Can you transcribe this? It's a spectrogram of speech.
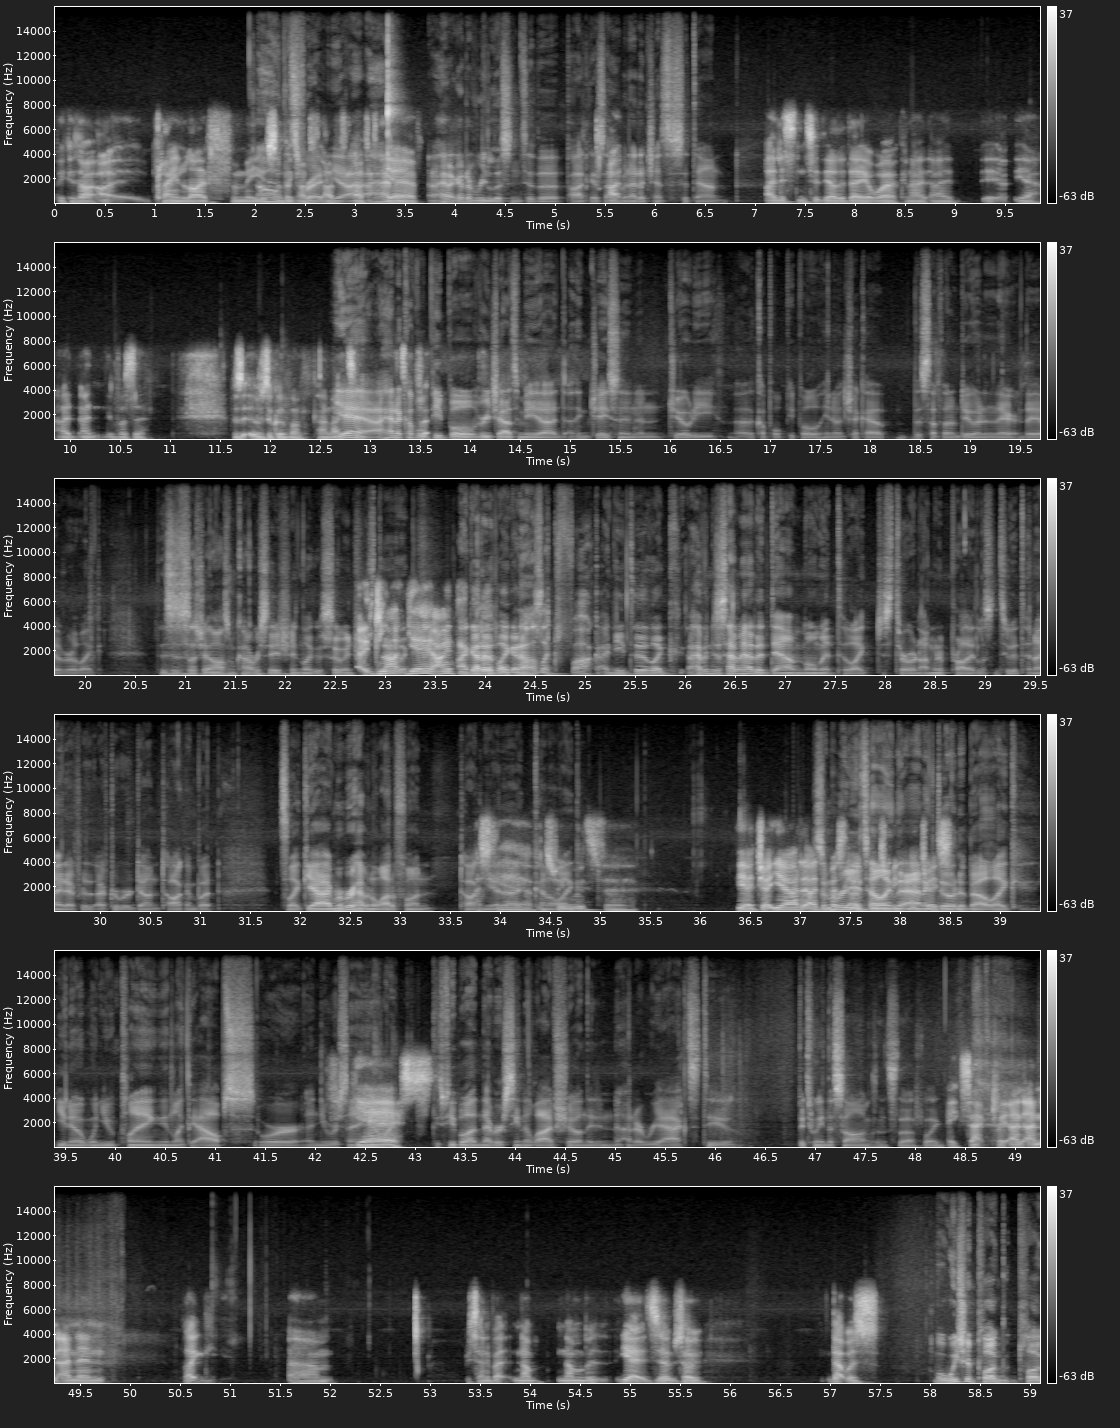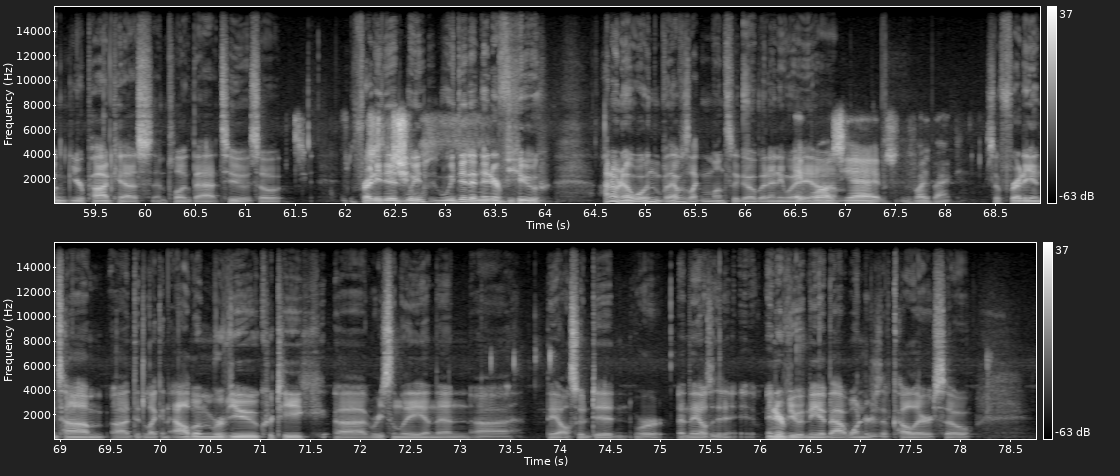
because I, I playing live for me is oh, something that's I've, right. I've, yeah, I've, I, I haven't, yeah. I, had, I got to re-listen to the podcast. I, haven't had a chance to sit down. I listened to it the other day at work, and I, I it- yeah, I, I, it was a, it was it was a good one. I liked it. yeah, I had a couple of people reach out to me. Uh, I think Jason and Jody, uh, a couple of people, you know, check out the stuff that I'm doing, and they they were like, "This is such an awesome conversation. Like, it's so interesting." like, like, yeah, I, I gotta like, and I was like, "Fuck!" I need to like, I haven't just haven't had a down moment to like just throw it. I'm gonna probably listen to it tonight after after we're done talking. But it's like, yeah, I remember having a lot of fun I, talking. yeah, and I I've kind been of speaking like. with. Uh, yeah, yeah. I, I, I remember you telling the anecdote Jason. about like you know when you were playing in like the Alps or and you were saying how, like, Yes. these people had never seen a live show and they didn't know how to react to between the songs and stuff like Exactly, and and and then, like, um, you're saying about num- numbers. Yeah, so so that was well we should plug plug your podcast and plug that too so freddie did we, Sure. we did an interview i don't know when that was like months ago but anyway it was um, yeah it was, it was way back. so freddie and tom uh, did like an album review critique uh, recently and then uh, they also did or and they also did an interview with me about wonders of color so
